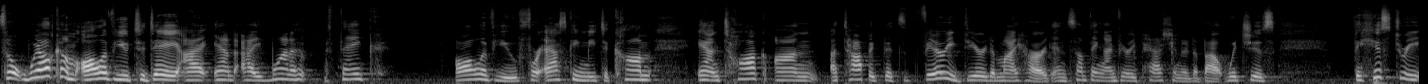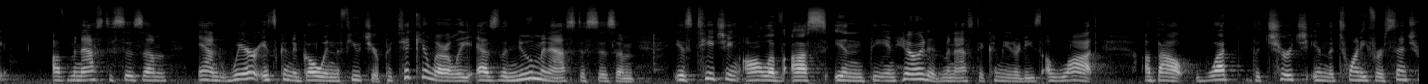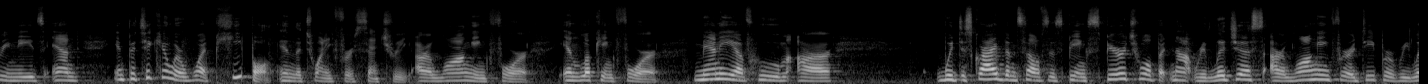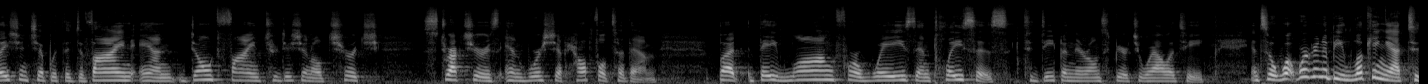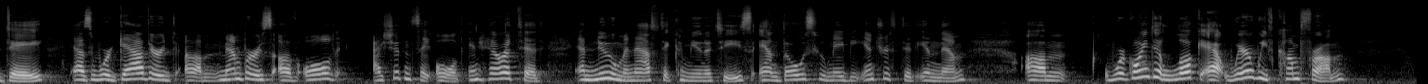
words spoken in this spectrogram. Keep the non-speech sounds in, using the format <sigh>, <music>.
So, welcome all of you today, I, and I want to thank all of you for asking me to come and talk on a topic that's very dear to my heart and something I'm very passionate about, which is the history of monasticism and where it's going to go in the future, particularly as the new monasticism is teaching all of us in the inherited monastic communities a lot about what the church in the 21st century needs and in particular, what people in the 21st century are longing for and looking for, many of whom are would describe themselves as being spiritual but not religious, are longing for a deeper relationship with the divine, and don't find traditional church structures and worship helpful to them. But they long for ways and places to deepen their own spirituality. And so, what we're going to be looking at today, as we're gathered um, members of old, I shouldn't say old, inherited and new monastic communities, and those who may be interested in them, um, we're going to look at where we've come from,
